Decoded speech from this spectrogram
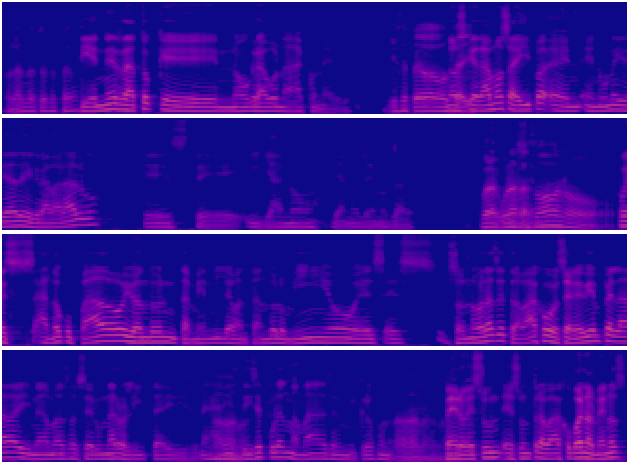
Hablando de todo ese pedo. Tiene rato que no grabo nada con él, güey. ¿Y ese pedo? Nos quedamos ahí en, en, una idea de grabar algo. Este, y ya no, ya no le hemos dado. ¿Por alguna no razón o...? Pues ando ocupado, yo ando en- también levantando lo mío, es, es, son horas de trabajo, se ve bien pelada y nada más hacer una rolita y dicen, "Ay, No, no. dice puras mamadas en el micrófono. No, no, no. Pero es un, es un trabajo, bueno, al menos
